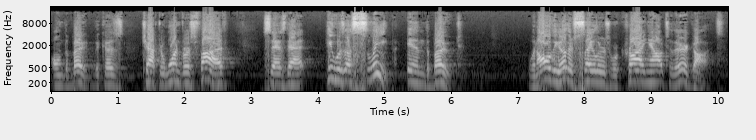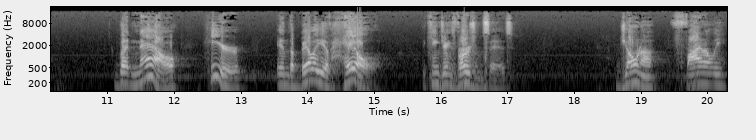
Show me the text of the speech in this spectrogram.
on the boat because chapter 1, verse 5 says that he was asleep in the boat when all the other sailors were crying out to their gods. But now, here in the belly of hell, the King James Version says, Jonah finally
